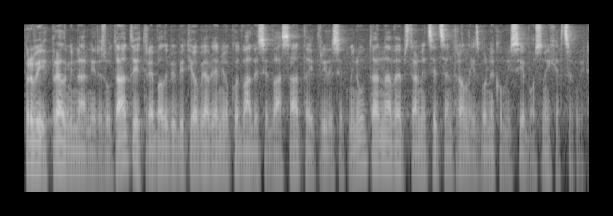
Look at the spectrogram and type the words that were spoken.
Prvi preliminarni rezultati trebali bi biti objavljeni oko 22 sata i 30 minuta na web stranici Centralne izborne komisije Bosne i Hercegovine.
